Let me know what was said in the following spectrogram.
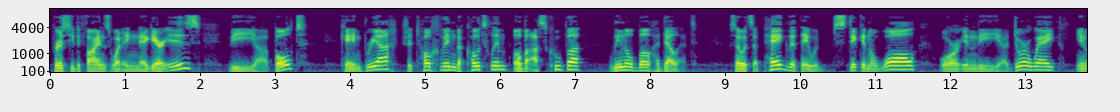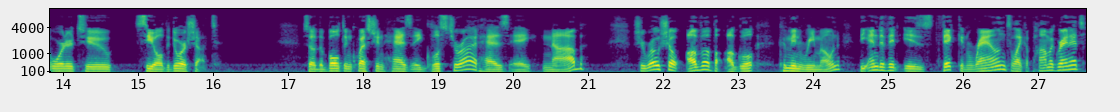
First, he defines what a neger is the uh, bolt, kein briach, shetochvin bakotlim, oba askupa, linol bo hadelet. So it's a peg that they would stick in the wall or in the uh, doorway in order to seal the door shut. So the bolt in question has a glustera, it has a knob. Shirosho ava v'agul kamin rimon. The end of it is thick and round like a pomegranate.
